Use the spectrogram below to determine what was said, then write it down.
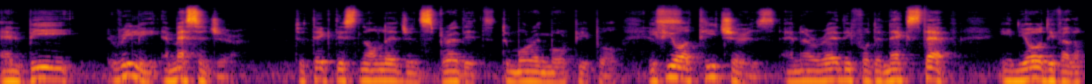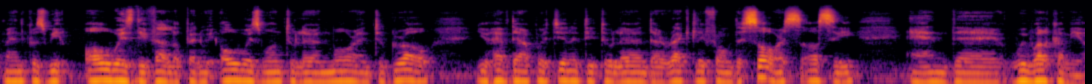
you. and be really a messenger to take this knowledge and spread it to more and more people. If you are teachers and are ready for the next step in your development, because we always develop and we always want to learn more and to grow, you have the opportunity to learn directly from the source, Ossi, and uh, we welcome you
